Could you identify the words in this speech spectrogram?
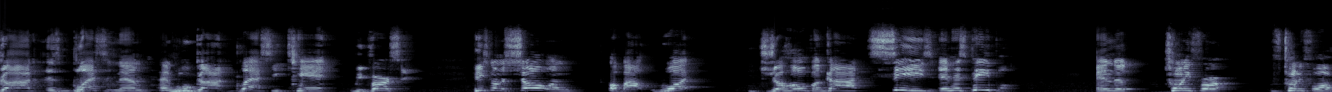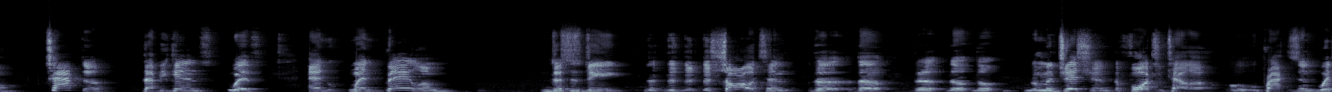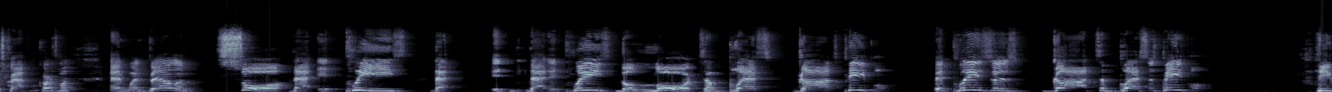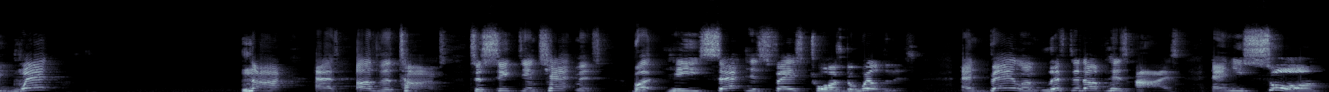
God is blessing them, and who God bless, he can't reverse it. He's going to show him about what Jehovah God sees in his people. In the 24, 24th chapter that begins with, and when Balaam, this is the the, the, the charlatan, the, the the the the, the magician, the fortune teller who, who practicing witchcraft and curse and when Balaam saw that it pleased that it, that it pleased the Lord to bless God's people. It pleases God to bless his people. He went not as other times to seek the enchantments, but he set his face towards the wilderness. And Balaam lifted up his eyes, and he saw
